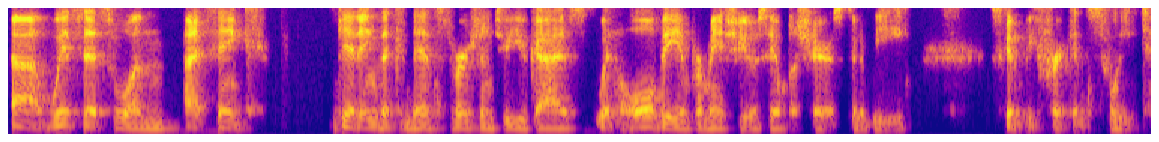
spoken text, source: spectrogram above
uh, with this one, I think getting the condensed version to you guys with all the information he was able to share is going to be it's going to be freaking sweet.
